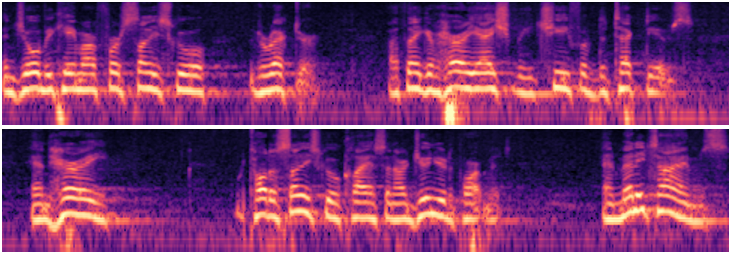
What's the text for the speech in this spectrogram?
and Joe became our first Sunday school director. I think of Harry Ashby, chief of detectives, and Harry taught a Sunday school class in our junior department. And many times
